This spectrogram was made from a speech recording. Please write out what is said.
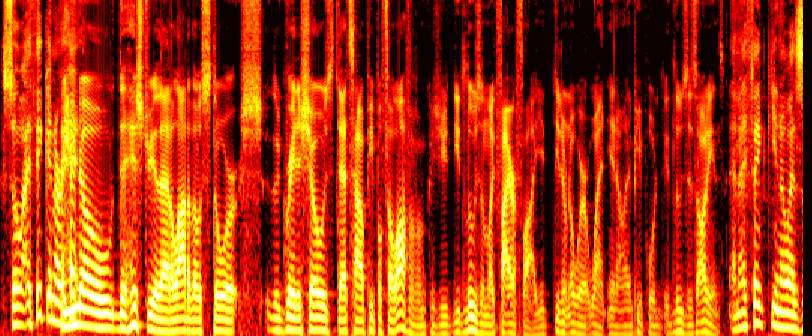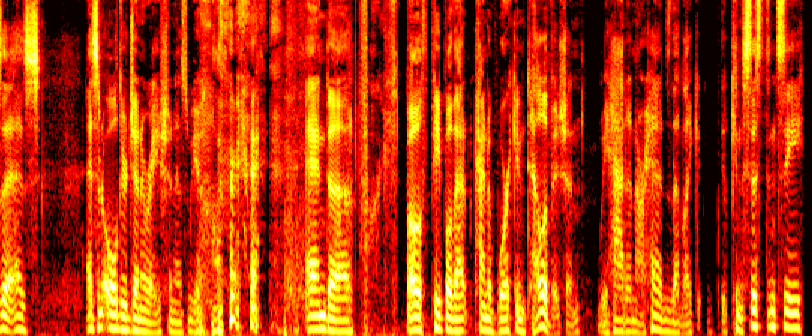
So I think in our head, you know the history of that. A lot of those stores, the greatest shows, that's how people fell off of them because you, you'd lose them like Firefly. You, you don't know where it went, you know, and people would lose its audience. and I think you know as as as an older generation as we are, and uh, both people that kind of work in television, we had in our heads that like consistency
